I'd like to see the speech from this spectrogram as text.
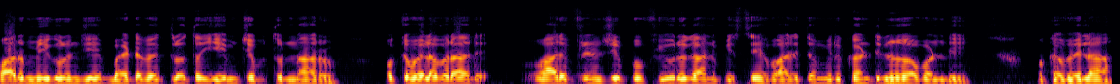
వారు మీ గురించి బయట వ్యక్తులతో ఏం చెబుతున్నారు? ఒకవేళ వారి వారి ఫ్రెండ్షిప్ ప్యూర్గా అనిపిస్తే వారితో మీరు కంటిన్యూ అవ్వండి. ఒకవేళ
